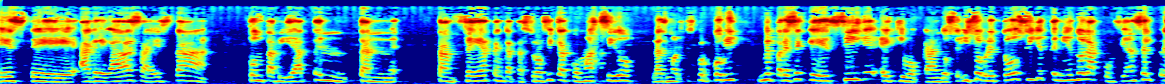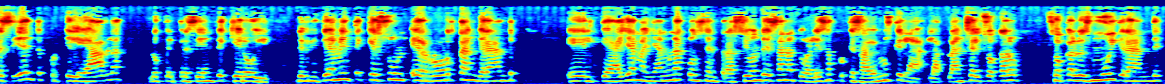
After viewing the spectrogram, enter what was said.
este, agregadas a esta contabilidad tan, tan, tan fea, tan catastrófica como ha sido las muertes por COVID, me parece que sigue equivocándose y sobre todo sigue teniendo la confianza del presidente porque le habla lo que el presidente quiere oír. Definitivamente que es un error tan grande el que haya mañana una concentración de esa naturaleza porque sabemos que la, la plancha del Zócalo, Zócalo es muy grande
